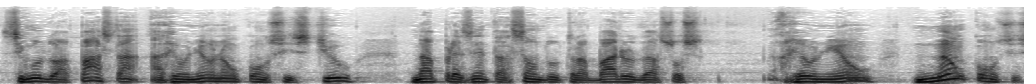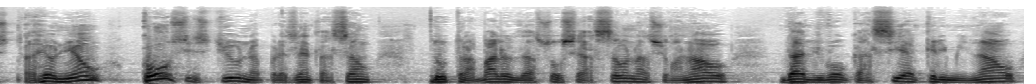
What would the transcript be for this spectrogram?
Segundo a pasta, a reunião não consistiu na apresentação do trabalho da a reunião não consistiu, a reunião consistiu na apresentação do trabalho da Associação Nacional da Advocacia Criminal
